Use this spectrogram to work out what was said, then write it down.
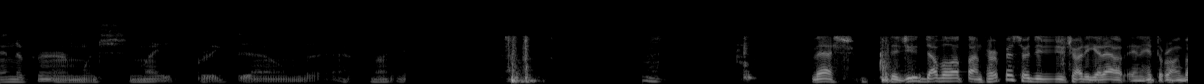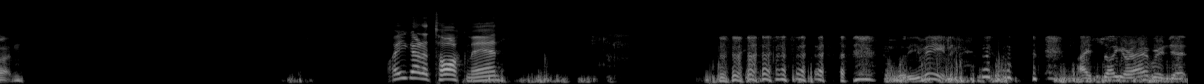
And affirm, which might break down, but not yet. Vesh, did you double up on purpose, or did you try to get out and hit the wrong button? Why you gotta talk, man? what do you mean? I saw your average at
